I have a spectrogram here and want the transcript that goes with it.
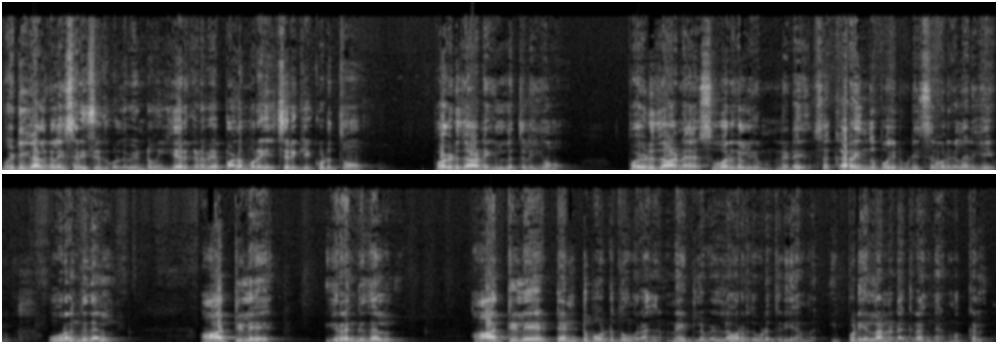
வடிகால்களை சரி செய்து கொள்ள வேண்டும். ஏற்கனவே பலமுறை எச்சரிக்கை கொடுத்தும் பழுதான இல்லத்திலையும் பழுதான சுவர்கள் நிடை ச- கரைந்து போயிருக்கக்கூடிய சுவர்கள் அருகே உறங்குதல் ஆற்றிலே இறங்குதல் ஆற்றிலே டென்ட் போட்டு தூங்குறாங்க. நைட்டில் வெள்ளம் வர்றது கூட தெரியாமல் இப்படியெல்லாம் நடக்கிறாங்க மக்கள்.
